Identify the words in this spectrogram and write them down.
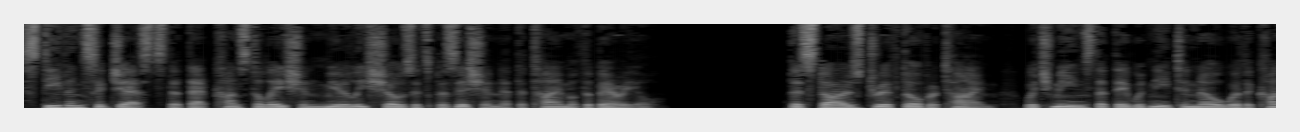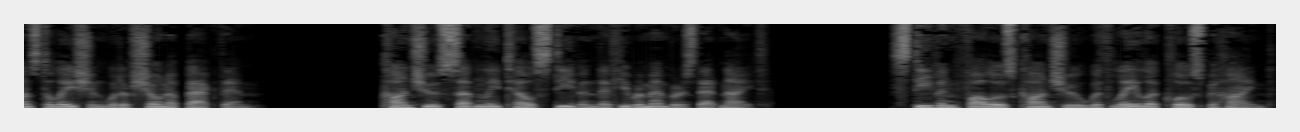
Stephen suggests that that constellation merely shows its position at the time of the burial. The stars drift over time, which means that they would need to know where the constellation would have shown up back then. Khonshu suddenly tells Stephen that he remembers that night. Stephen follows Khonshu with Layla close behind.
